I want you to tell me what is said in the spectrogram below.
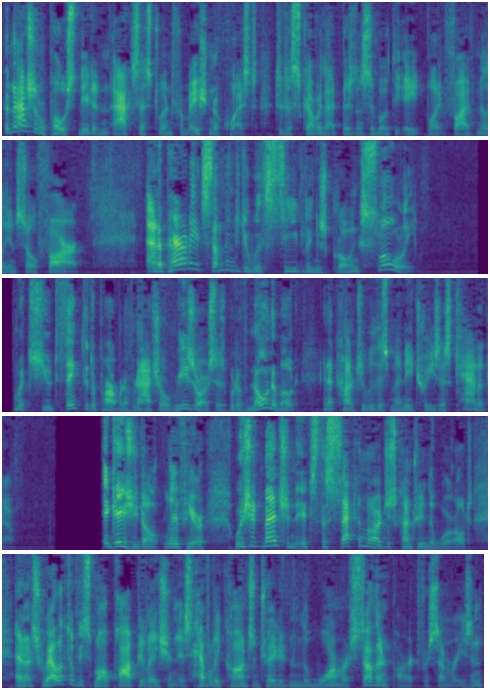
The National Post needed an access to information request to discover that business about the 8.5 million so far. And apparently it's something to do with seedlings growing slowly, which you'd think the Department of Natural Resources would have known about in a country with as many trees as Canada. In case you don't live here, we should mention it's the second largest country in the world, and its relatively small population is heavily concentrated in the warmer southern part for some reason,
